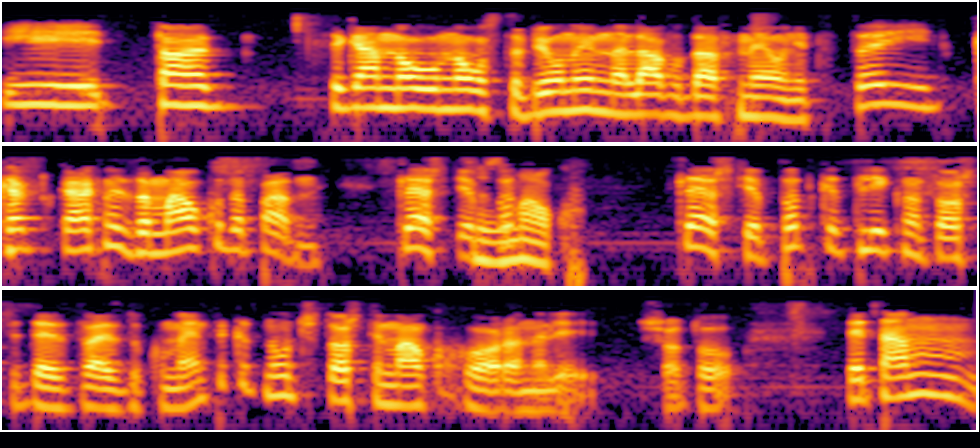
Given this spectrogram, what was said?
И то е сега много, много стабилно им наляво да в мелницата и, както казахме, за малко да падне. Следващия за път, малко. Следващия път, като ликнат още 10-20 документа, като научат още малко хора, нали, защото те там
